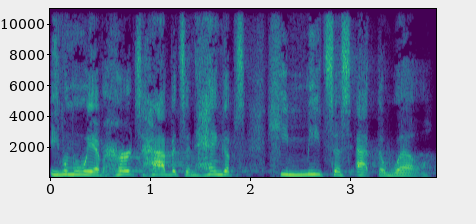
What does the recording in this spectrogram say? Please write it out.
Even when we have hurts, habits, and hangups, he meets us at the well.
